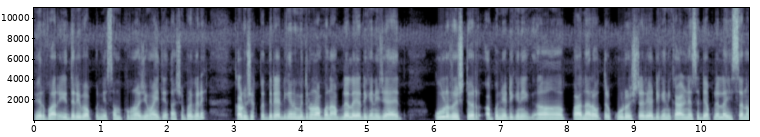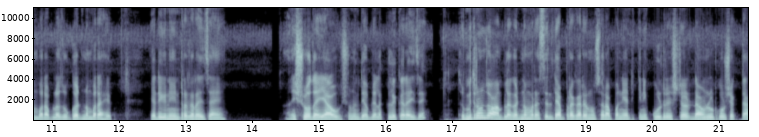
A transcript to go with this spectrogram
फेरफार इतरही आपण संपूर्ण जी माहिती आहेत अशा प्रकारे काढू शकतात. तर या ठिकाणी मित्रांनो आपण आपल्याला या ठिकाणी जे आहेत कूड रजिस्टर आपण या ठिकाणी पाहणार आहोत. तर कूड रजिस्टर या ठिकाणी काढण्यासाठी आपल्याला हिस्सा नंबर आपला जो गट नंबर आहे या ठिकाणी एंटर करायचा आहे. आणि शोध आहे या ऑप्शनमध्ये आपल्याला क्लिक करायचं आहे. तर मित्रांनो जो आपला गट नंबर असेल त्या प्रकारानुसार आपण या ठिकाणी कूड रजिस्टर डाउनलोड करू शकता.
